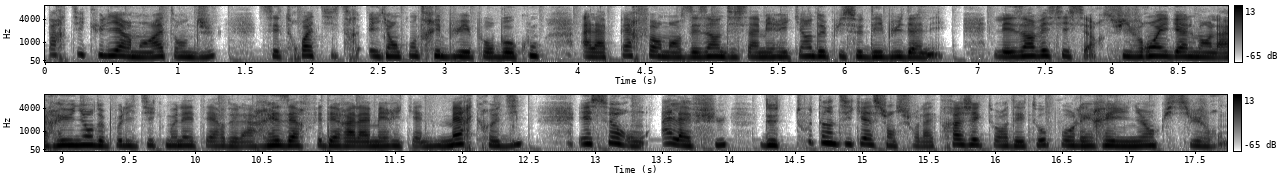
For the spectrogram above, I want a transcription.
particulièrement attendus, ces trois titres ayant contribué pour beaucoup à la performance des indices américains depuis ce début d'année. Les investisseurs suivront également la réunion de politique monétaire de la Réserve fédérale américaine mercredi et seront à l'affût de toute indication sur la trajectoire des taux pour les réunions qui suivront.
